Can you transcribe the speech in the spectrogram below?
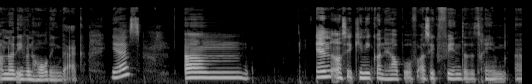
I'm not even holding back. Yes? Um, en als ik je niet kan helpen of als ik vind dat het geen uh,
